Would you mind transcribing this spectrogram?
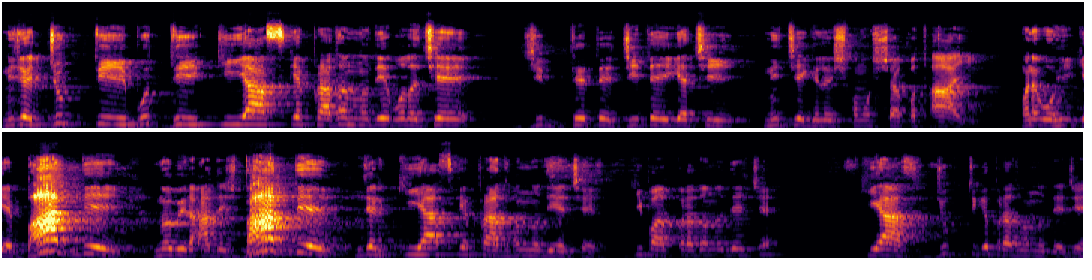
নিজের যুক্তি, বুদ্ধি, কিয়াসকে প্রাধান্য দিয়ে বলেছে, যুদ্ধেতে জিতেই গেছি, নিচে গেলে সমস্যা কোথায়? মানে ওহিকে বাদ দিয়ে, নবীর আদেশ বাদ দিয়ে নিজের কিয়াসকে প্রাধান্য দিয়েছে। কি প্রাধান্য দিয়েছে? কিয়াস যুক্তিকে প্রাধান্য দিয়েছে।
